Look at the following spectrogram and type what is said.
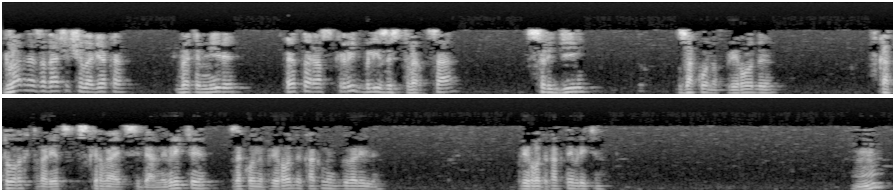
Главная задача человека в этом мире – это раскрыть близость Творца среди законов природы, в которых Творец скрывает себя. На иврите законы природы, как мы говорили? Природа как на иврите? М?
